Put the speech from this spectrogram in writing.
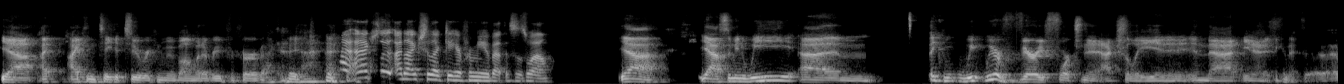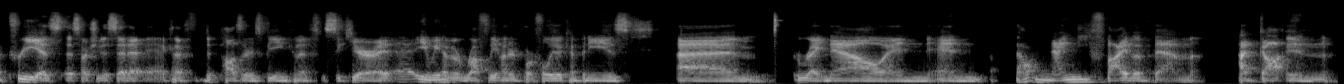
Yeah, I, I can take it too. We can move on, whatever you prefer. Becca. Yeah. actually, I'd actually like to hear from you about this as well. Yeah, yeah. So I mean, we um, like we we were very fortunate actually in, in that you know kind of uh, pre as as Harshita said, uh, kind of depositors being kind of secure. I, I, you know, we have a roughly 100 portfolio companies. um, right now, and and about 95 of them had gotten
